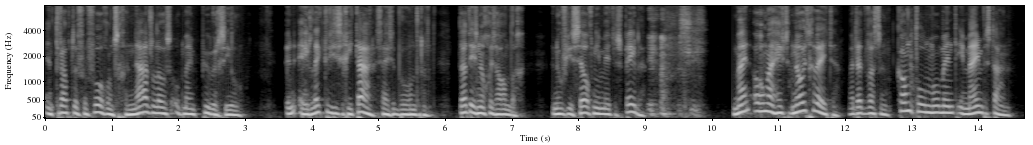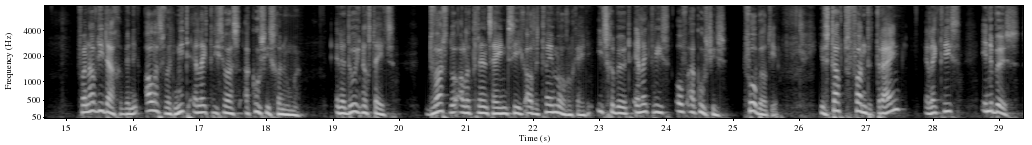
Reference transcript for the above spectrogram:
En trapte vervolgens genadeloos op mijn puberziel. Een elektrische gitaar, zei ze bewonderend. Dat is nog eens handig. Dan hoef je zelf niet meer te spelen. Ja, precies. Mijn oma heeft het nooit geweten, maar dat was een kantelmoment in mijn bestaan. Vanaf die dag ben ik alles wat niet elektrisch was, akoestisch gaan noemen. En dat doe ik nog steeds. Dwars door alle trends heen zie ik altijd twee mogelijkheden. Iets gebeurt elektrisch of akoestisch. Voorbeeldje. Je stapt van de trein, elektrisch, in de bus,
